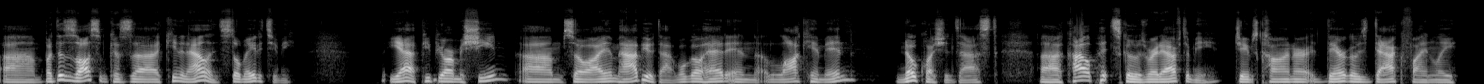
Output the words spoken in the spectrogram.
Um, but this is awesome because uh, Keenan Allen still made it to me. Yeah, PPR machine. Um, so I am happy with that. We'll go ahead and lock him in. No questions asked. Uh, Kyle Pitts goes right after me. James Conner. There goes Dak finally.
